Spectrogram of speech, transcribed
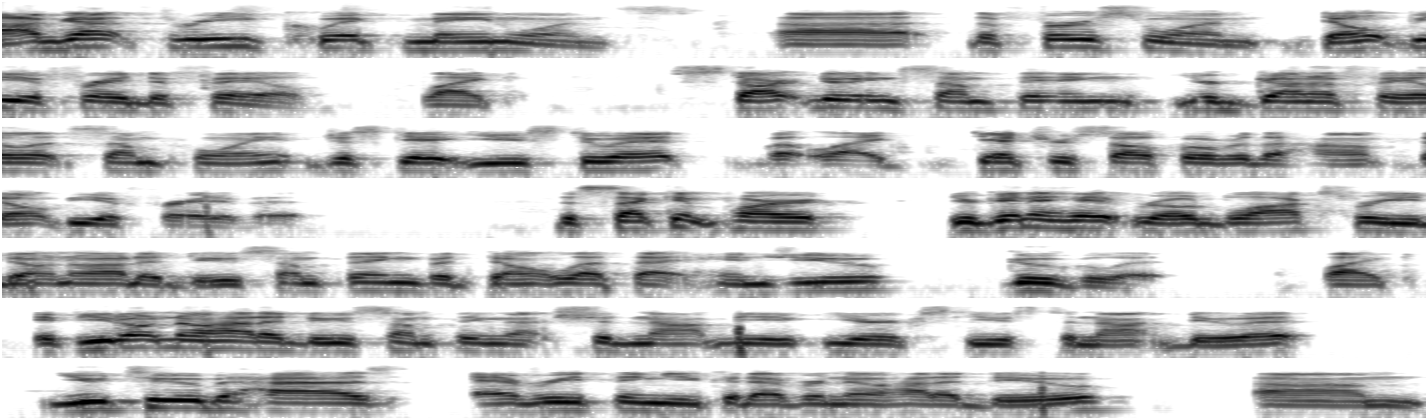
I've got three quick main ones. Uh, the first one, don't be afraid to fail. Like, start doing something. You're gonna fail at some point. Just get used to it. But like, get yourself over the hump. Don't be afraid of it. The second part, you're gonna hit roadblocks where you don't know how to do something, but don't let that hinge you. Google it like if you don't know how to do something that should not be your excuse to not do it youtube has everything you could ever know how to do. Um,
